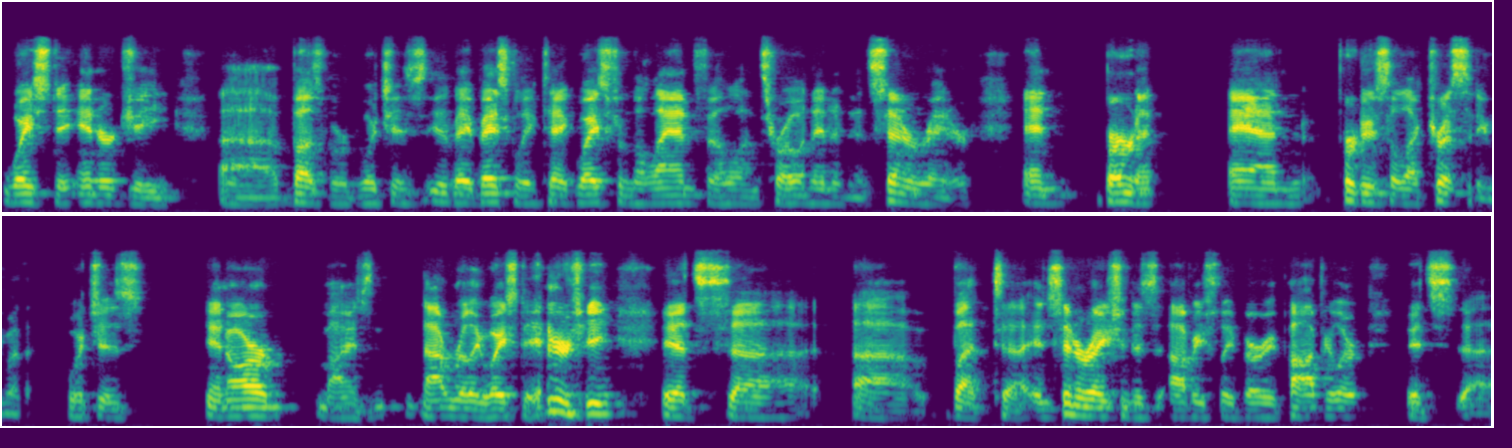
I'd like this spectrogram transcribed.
waste to energy uh, buzzword, which is they basically take waste from the landfill and throw it in an incinerator and burn it and produce electricity with it, which is in our minds not really waste of energy. It's uh, uh, but uh, incineration is obviously very popular. It's uh,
